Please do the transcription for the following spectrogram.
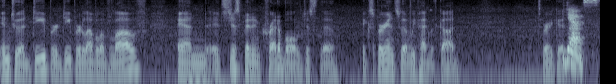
into a deeper deeper level of love and it's just been incredible just the experience that we've had with god. It's very good. Yes.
